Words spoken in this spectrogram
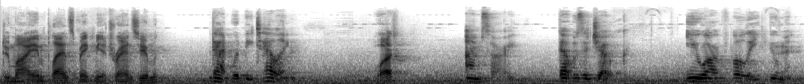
Do my implants make me a transhuman? That would be telling. What? I'm sorry. That was a joke. You are fully human.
